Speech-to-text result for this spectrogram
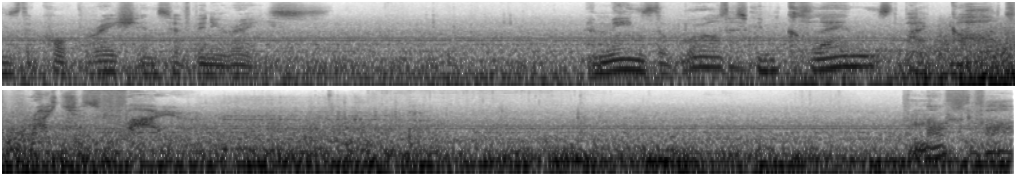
Means the corporations have been erased. It means the world has been cleansed by God's righteous fire. But most of all,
